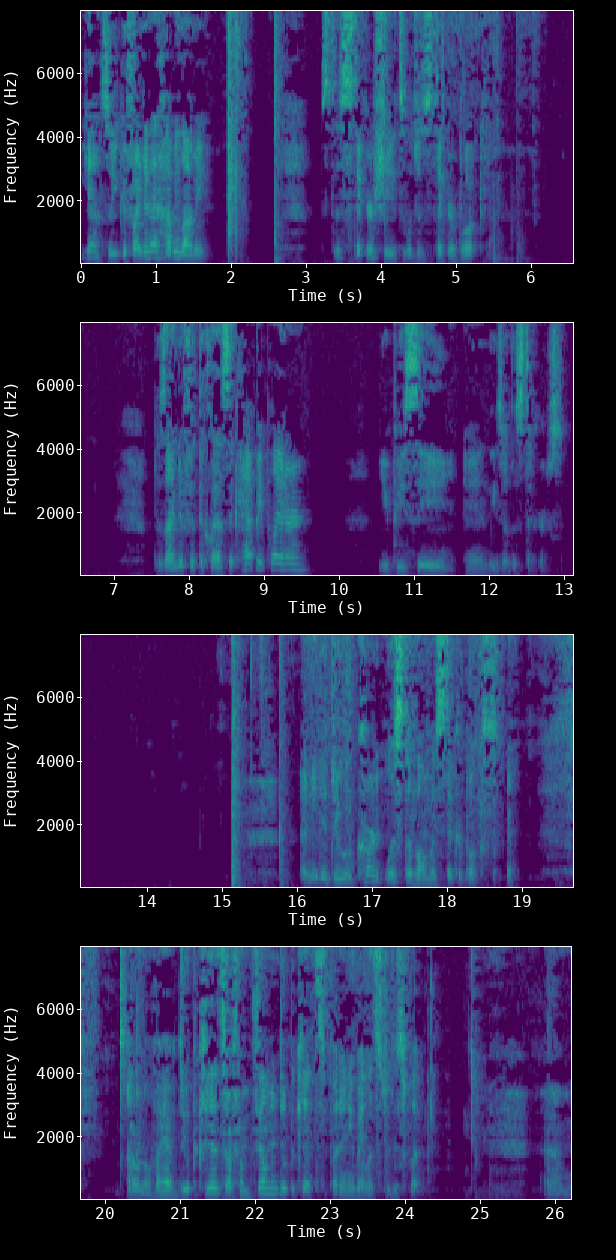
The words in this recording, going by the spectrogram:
yeah, so you can find it at Hobby Lobby. It's the sticker sheets, which is a sticker book. Designed to fit the classic Happy Planner, UPC, and these are the stickers. I need to do a current list of all my sticker books. I don't know if I have duplicates or if I'm filming duplicates, but anyway, let's do this flip. Um,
